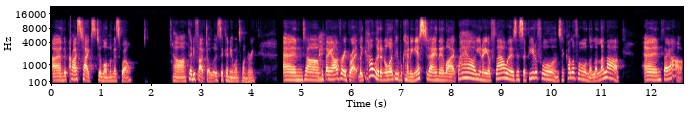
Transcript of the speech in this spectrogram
And the price tag's still on them as well. Uh, $35 if anyone's wondering. And um, they are very brightly colored and a lot of people came in yesterday and they're like wow you know your flowers are so beautiful and so colorful la la la la and they are.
